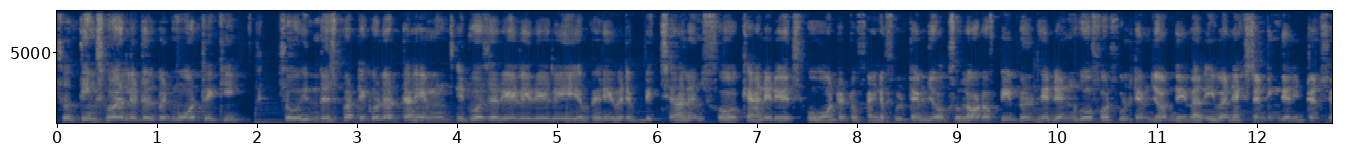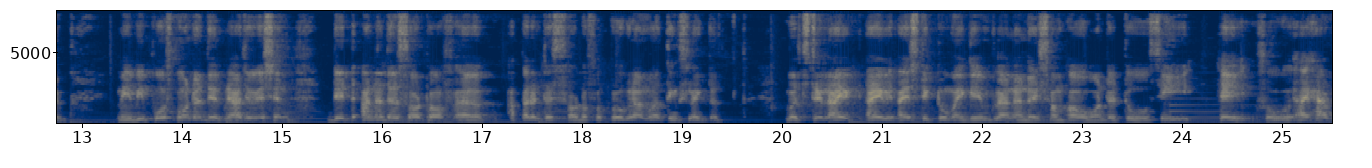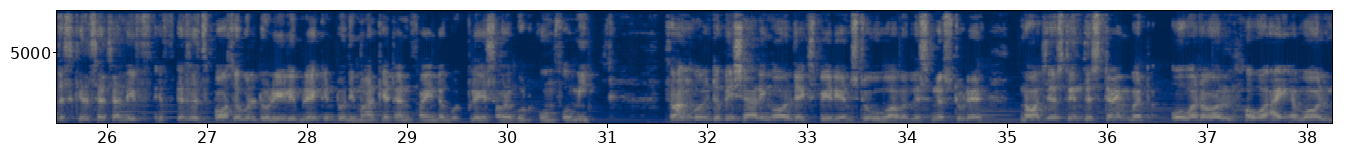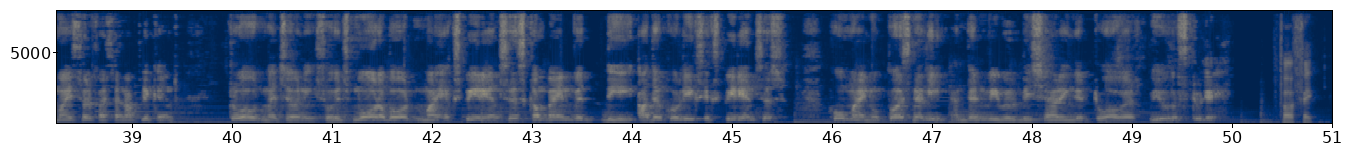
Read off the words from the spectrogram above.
So things were a little bit more tricky. So in this particular time, it was a really, really a very, very big challenge for candidates who wanted to find a full-time job. So a lot of people they didn't go for full-time job. They were even extending their internship maybe postponed their graduation, did another sort of uh, apprentice sort of a program or things like that. But still, I, I, I stick to my game plan and I somehow wanted to see, hey, so I have the skill sets and if, if, if it's possible to really break into the market and find a good place or a good home for me. So I'm going to be sharing all the experience to our listeners today, not just in this time, but overall how I evolved myself as an applicant throughout my journey. So it's more about my experiences combined with the other colleagues' experiences whom I know personally, and then we will be sharing it to our viewers today. Perfect.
